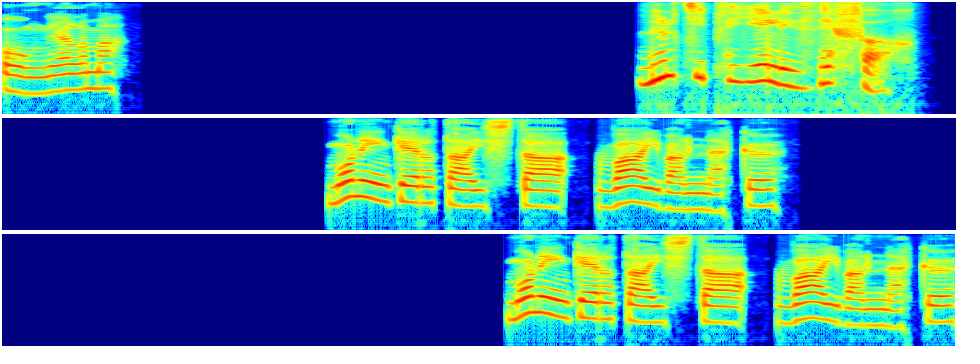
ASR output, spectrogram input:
ongelma. Multiplier les efforts. Moninkertaistaa vaivan näkö. Moninkertaistaa vaivan näkö.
